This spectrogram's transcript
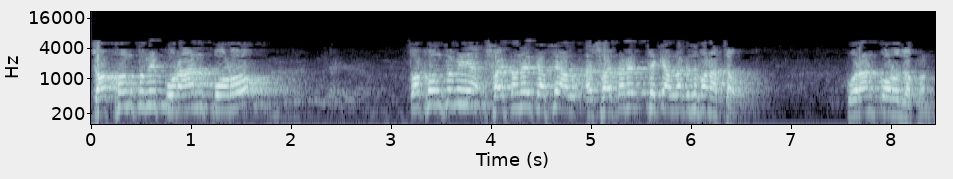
যখন তুমি কোরআন পড়ো, তখন তুমি শয়তানের কাছে শয়তানের থেকে আল্লাহর কাছে বানা চাও। কোরআন পড়ো যখন।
